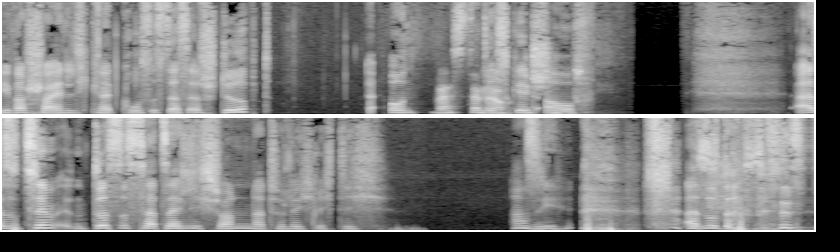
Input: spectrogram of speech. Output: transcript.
die Wahrscheinlichkeit groß ist, dass er stirbt und was dann das auch geht geschieht. auf. Also das ist tatsächlich schon natürlich richtig assi. Also das ist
